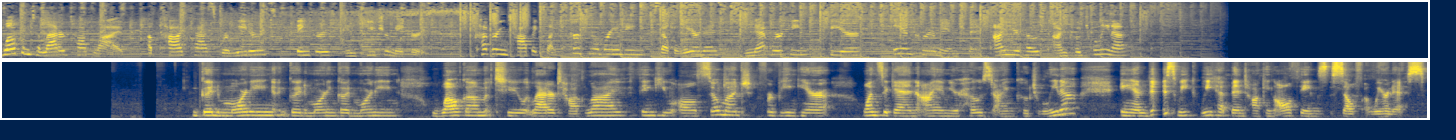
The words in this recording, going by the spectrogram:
Welcome to Ladder Talk Live, a podcast for leaders, thinkers, and future makers, covering topics like personal branding, self awareness, networking, fear, and career management. I'm your host, I'm Coach Willena. Good morning, good morning, good morning. Welcome to Ladder Talk Live. Thank you all so much for being here. Once again, I am your host. I am Coach Willena. And this week, we have been talking all things self awareness.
